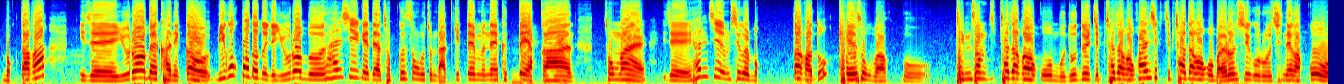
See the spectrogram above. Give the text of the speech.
먹다가 이제 유럽에 가니까 어, 미국보다도 이제 유럽은 한식에 대한 접근성도 좀 낮기 때문에 그때 약간 정말 이제 현지 음식을 먹다가도 계속 막뭐 딤섬집 찾아가고 뭐 누들집 찾아가고 한식집 찾아가고 막 이런 식으로 지내갖고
